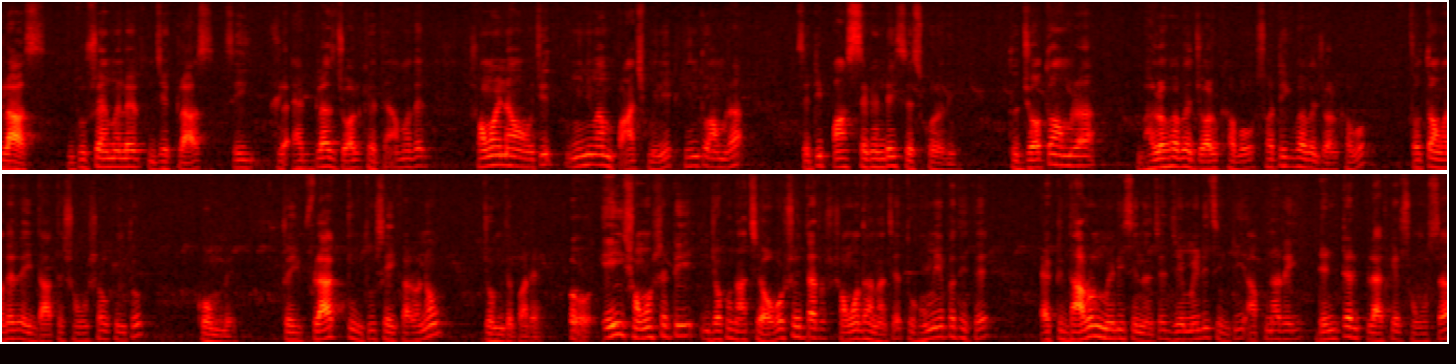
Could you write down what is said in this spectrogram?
গ্লাস, দুশো এমএলের যে গ্লাস, সেই এক গ্লাস জল খেতে আমাদের সময় নেওয়া উচিত মিনিমাম পাঁচ মিনিট, কিন্তু আমরা সেটি পাঁচ সেকেন্ডেই শেষ করে দিই। তো যত আমরা ভালোভাবে জল খাব, সঠিকভাবে জল খাব, তত আমাদের এই দাঁতের সমস্যাও কিন্তু কমবে। তো এই ফ্ল্যাগ কিন্তু সেই কারণেও জমতে পারে। তো এই সমস্যাটি যখন আছে, অবশ্যই তার সমাধান আছে। তো হোমিওপ্যাথিতে একটি দারুণ মেডিসিন আছে, যে মেডিসিনটি আপনার এই ডেন্টাল প্ল্যাকের সমস্যা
